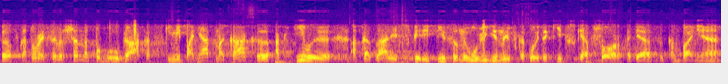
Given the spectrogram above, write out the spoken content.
э, в которой совершенно по-булгаковски, непонятно как активы оказались переписаны, уведены в какой-то кипрский офшор, хотя компания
